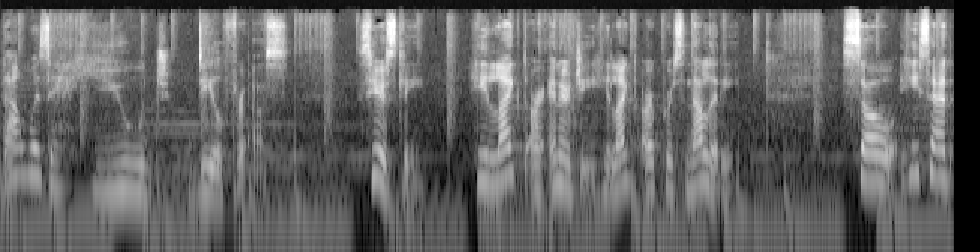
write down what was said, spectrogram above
That was a huge deal for us. Seriously, he liked our energy, he liked our personality. So he said,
